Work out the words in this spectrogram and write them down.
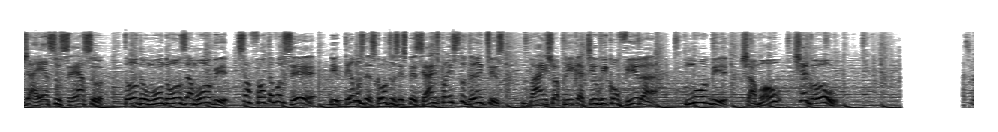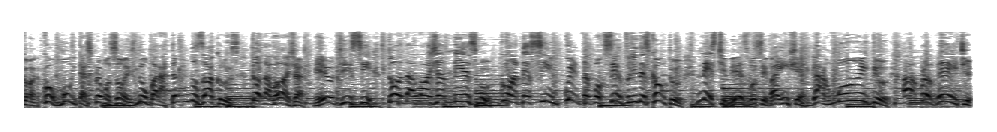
Já é sucesso. Todo mundo usa MUB. Só falta você. E temos descontos especiais para estudantes. Baixe o aplicativo e confira. MUB. Chamou? Chegou. Com muitas promoções no Baratão dos Óculos. Toda loja, eu disse, toda loja mesmo, com até 50% de desconto. Neste mês você vai enxergar muito. Aproveite,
